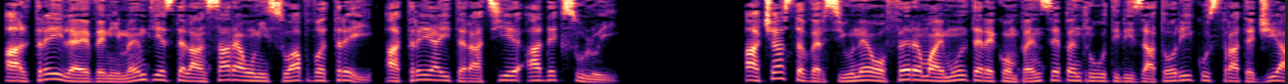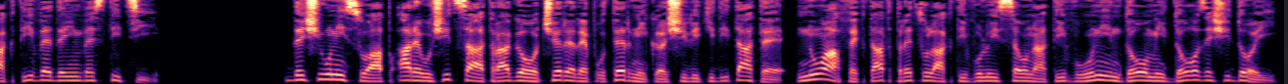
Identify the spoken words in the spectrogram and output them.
Al treilea eveniment este lansarea Uniswap V3, a treia iterație a DEX-ului. Această versiune oferă mai multe recompense pentru utilizatorii cu strategii active de investiții. Deși Uniswap a reușit să atragă o cerere puternică și lichiditate, nu a afectat prețul activului său nativ Uni în 2022.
